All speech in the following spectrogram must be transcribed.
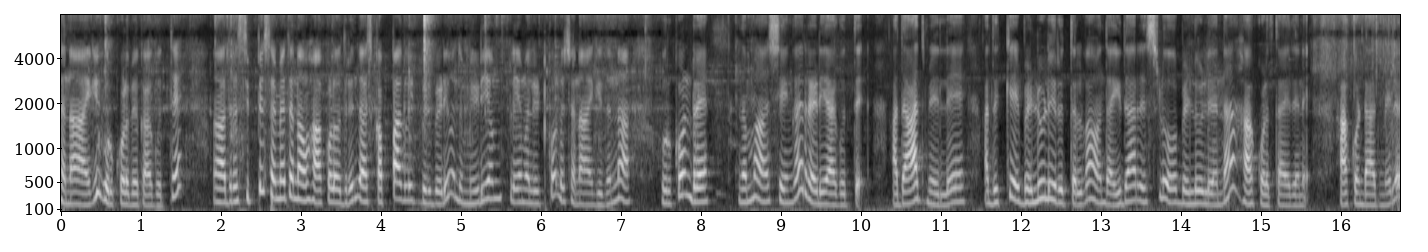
ಚೆನ್ನಾಗಿ ಹುರ್ಕೊಳ್ಬೇಕಾಗುತ್ತೆ. ಅದರ ಸಿಪ್ಪೆ ಸಮೇತ ನಾವು ಹಾಕೊಳ್ಳೋದ್ರಿಂದ ಕಪ್ಪಾಗ್ಲಿಕ್ಕೆ ಬಿಡಬೇಡಿ. ಒಂದು ಮೀಡಿಯಮ್ ಫ್ಲೇಮಲ್ಲಿ ಇಟ್ಕೊಂಡು ಚೆನ್ನಾಗಿ ಇದನ್ನು ಹುರ್ಕೊಂಡ್ರೆ ನಮ್ಮ ಶೇಂಗಾ ರೆಡಿ ಆಗುತ್ತೆ ಅದಾದಮೇಲೆ ಅದಕ್ಕೆ ಬೆಳ್ಳುಳ್ಳಿ ಇರುತ್ತಲ್ವ, ಒಂದು ಐದಾರು ಎಸಳು ಬೆಳ್ಳುಳ್ಳಿಯನ್ನು ಹಾಕ್ಕೊಳ್ತಾ ಇದ್ದೇನೆ. ಹಾಕ್ಕೊಂಡಾದಮೇಲೆ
